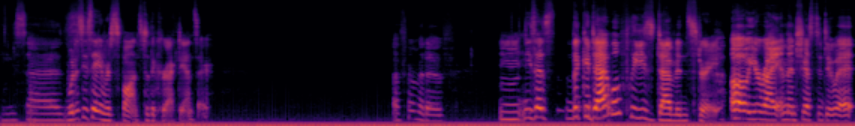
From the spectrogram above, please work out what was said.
he says. What does he say in response to the correct answer? Affirmative. Mm, he says, "The cadet will please demonstrate." Oh, you're right. And then she has to do it.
